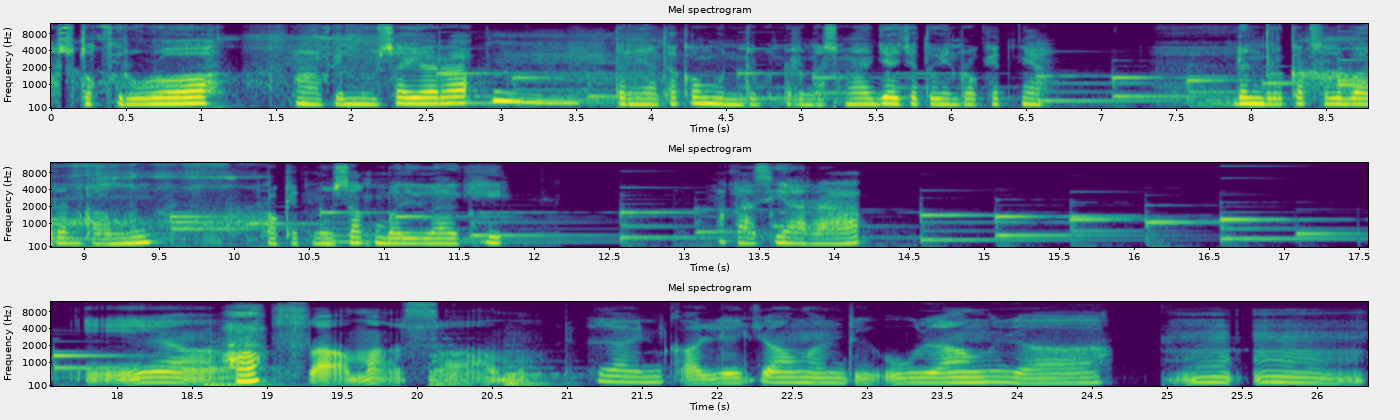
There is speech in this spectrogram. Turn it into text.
Astagfirullah. Maafin Nusa ya, Ra. Ternyata kamu bener-bener gak sengaja jatuhin roketnya. Dan berkat selebaran kamu, roket Nusa kembali lagi. Makasih ya, Ra. Hah? sama-sama. Lain kali jangan diulang ya. Mm-mm.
